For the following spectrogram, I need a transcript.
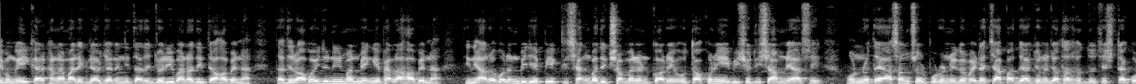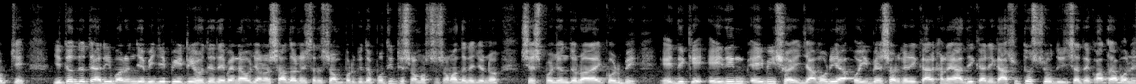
এবং এই কারখানার মালিকরাও জানেনি তাদের জরিমানা দিতে হবে না। তাদের অবৈধ নির্মাণ ভেঙে ফেলা হবে না। তিনি আরও বলেন, বিজেপি একটি সাংবাদিক সম্মেলন করে ও তখনই এই বিষয়টি সামনে আসে। অন্যথায় আসানসোল পুর নিগম এটা চাপা দেওয়ার জন্য যথাসাধ্য চেষ্টা করছে। জিতেন্দ্র তেওয়ারি বলেন যে বিজেপি এটি হতে দেবে না, ও জনসাধারণের সাথে সম্পর্কিত প্রতিটি সমস্যা সমাধানের জন্য শেষ পর্যন্ত লড়াই করবে। এদিকে এই দিন, এই বিষয়ে জামুরিয়া ওই বেসরকারি কারখানায় আধিকারিক আশুতোষ চৌধুরীর সাথে কথা বলে।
